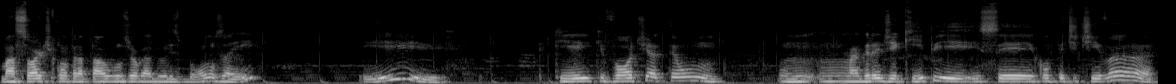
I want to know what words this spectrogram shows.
uma sorte contratar alguns jogadores bons aí e que, que volte a ter um, um uma grande equipe e, e ser competitiva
